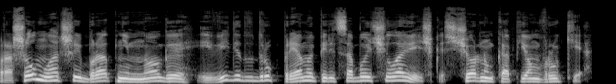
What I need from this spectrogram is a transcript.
Прошел младший брат немного и видит вдруг прямо перед собой человечка с черным копьем в руке.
